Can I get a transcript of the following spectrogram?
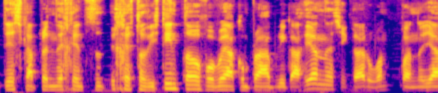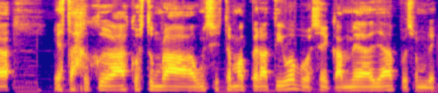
tienes que aprender gestos, distintos, volver a comprar aplicaciones y claro, bueno, cuando ya estás acostumbrado a un sistema operativo, pues se cambia ya, pues hombre,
